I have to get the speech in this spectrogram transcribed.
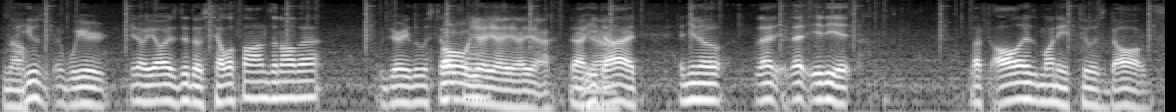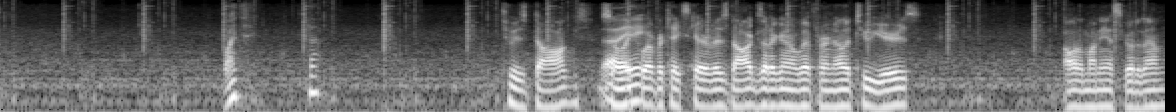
no. He was weird. You know, he always did those telethons and all that. Jerry Lewis telethon. oh yeah, yeah, yeah, yeah. Yeah, he died. And you know, that that idiot left all his money to his dogs. What? Yeah. To his dogs. Yeah, so like whoever takes care of his dogs that are gonna live for another two years, all the money has to go to them.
